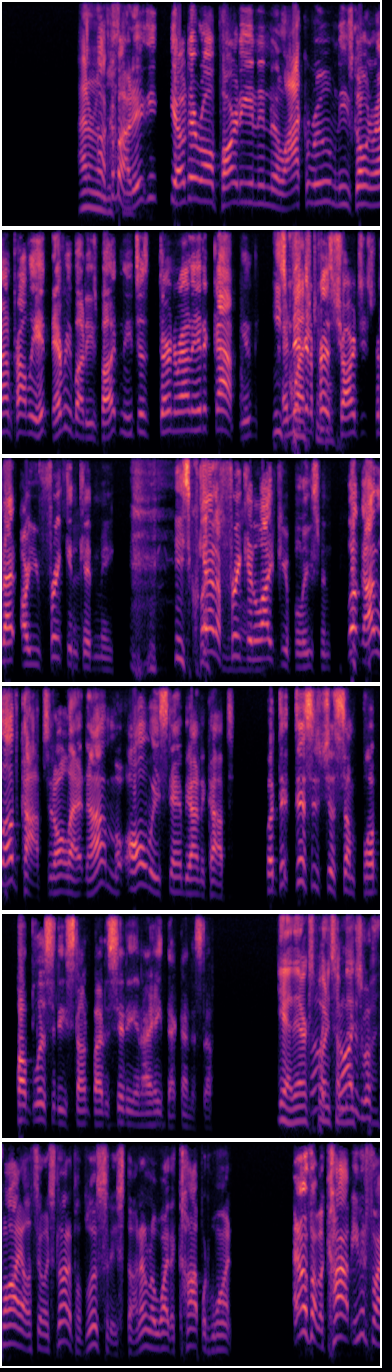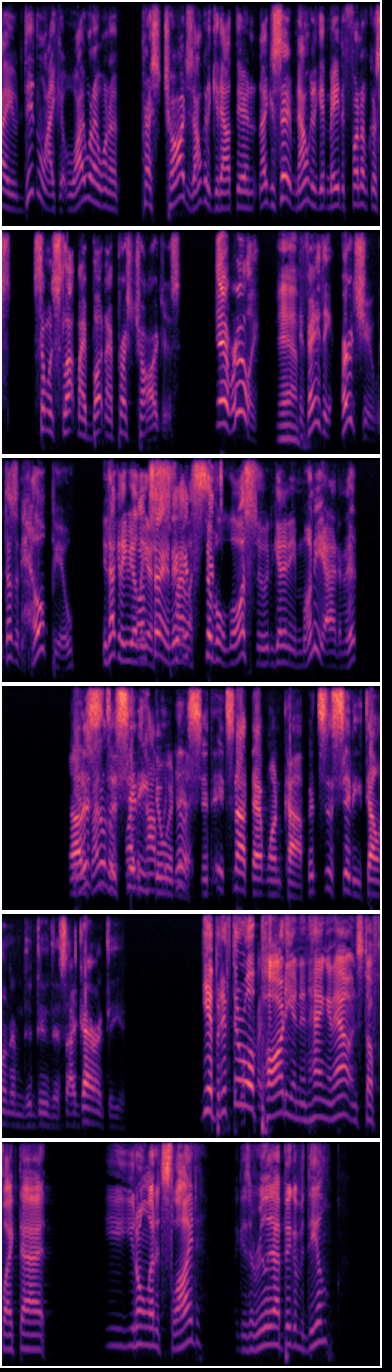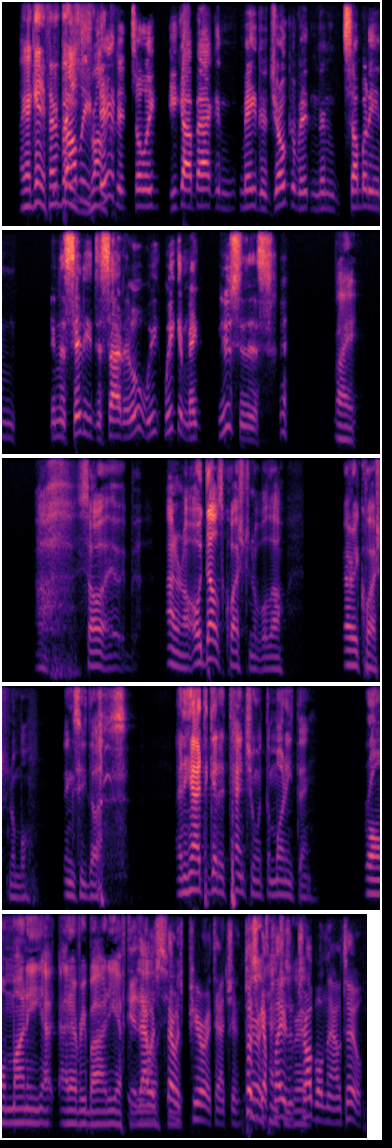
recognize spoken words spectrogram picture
I don't know. Oh, come on. It- it- you know, they're all partying in the locker room, and he's going around probably hitting everybody's butt, and he just turned around and hit a cop. You, He's and they're going to press charges for that? Are you freaking kidding me? He's Get a freaking life, you policeman. Look, I love cops and all that, and I'm always stand behind the cops. But th- this is just some pub- publicity stunt by the city, and I hate that kind of stuff. Yeah, they're Well, exploiting the something. charges were filed, so it's not a publicity stunt. I don't know why the cop would want. I don't know if I'm a cop, even if I didn't like it. Why would I want to press charges? I'm going to get out there and, like I said, now I'm going to get made fun of because someone slapped my butt and I pressed charges. Yeah, really. Yeah. If anything, it hurts you. It doesn't help you. You're not going to be able Well, to I'm saying, file a civil lawsuit and get any money out of it. No, Yes, this I is know the why the city doing do it. this. It, it's not that one cop. It's the city telling them to do this. I guarantee you. Yeah, but if they're all partying and hanging out and stuff like that, you, you don't let it slide. Like, is it really that big of a deal? Like, I get it, if everybody probably drunk. did until he, he got back and made a joke of it, and then somebody in, in the city decided, oh, we, we can make use of this. Right. Ah, so uh, I don't know. Odell's questionable though. Very questionable things he does, and he had to get attention with the money thing, throwing money at, at everybody after Yeah, that was LSU. that was pure attention. Plus, Pure you got players attention in trouble now too.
